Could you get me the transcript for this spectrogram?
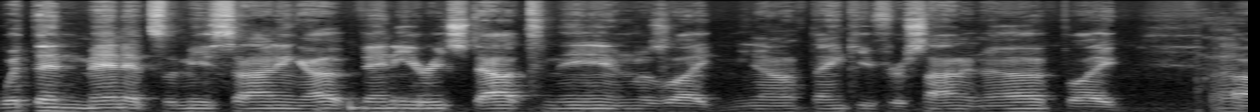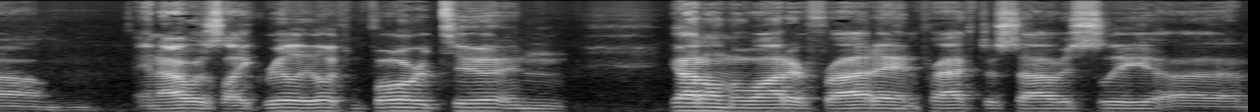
within minutes of me signing up, Vinny reached out to me and was like, you know, thank you for signing up, like, um, and I was like really looking forward to it, and got on the water Friday and practiced, obviously. Uh,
